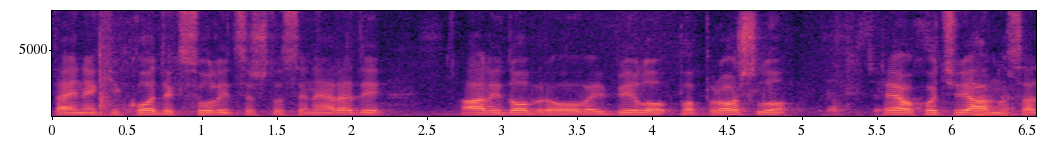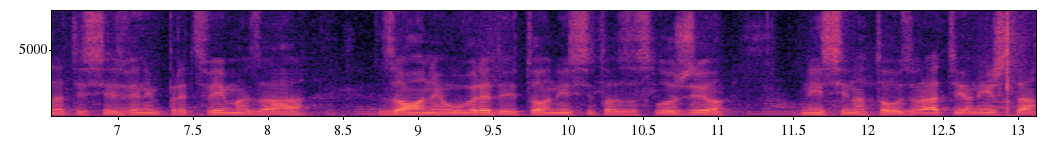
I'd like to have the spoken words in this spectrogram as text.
Taj neki kodeks ulice što se ne radi. Ali dobro, ovaj, bilo pa prošlo. Evo, hoću javno sada ti se izvinim pred svima za, za one uvrede i to nisi to zaslužio. Nisi na to uzvratio ništa.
